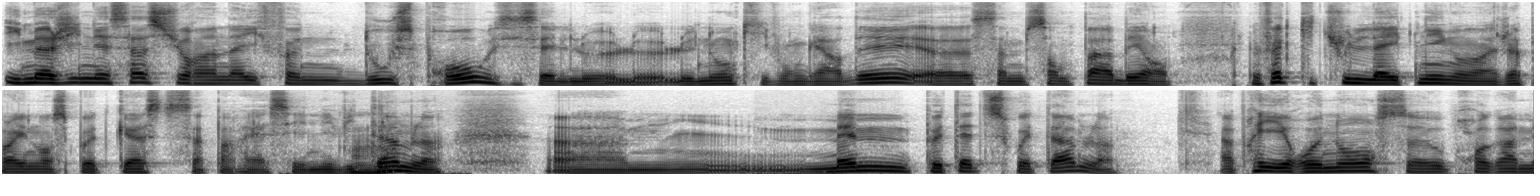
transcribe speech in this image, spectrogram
imaginez ça sur un iPhone 12 Pro, si c'est le, le, nom qu'ils vont garder, euh, ça me semble pas aberrant. Le fait qu'ils tuent le Lightning, on en a déjà parlé dans ce podcast, ça paraît assez inévitable, mhm. euh, même peut-être souhaitable. Après, il renonce au programme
